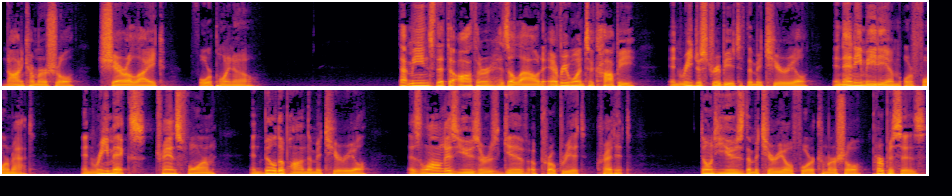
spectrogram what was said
Non Commercial Share Alike 4.0. That means that the author has allowed everyone to copy and redistribute the material in any medium or format, and remix, transform, and build upon the material as long as users give appropriate credit. Don't use the material for commercial purposes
